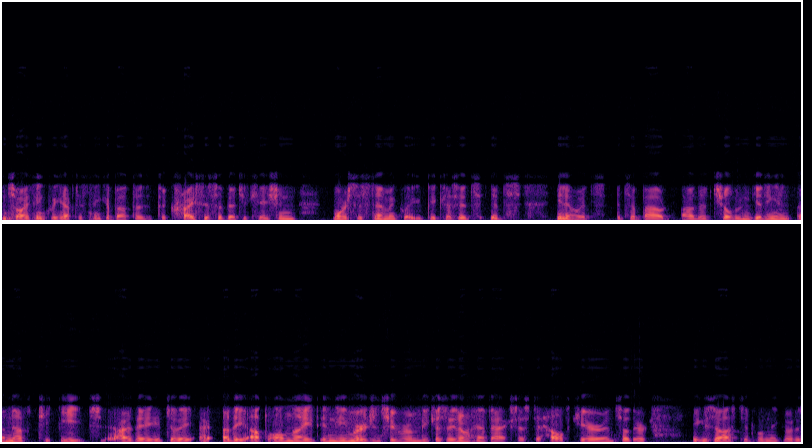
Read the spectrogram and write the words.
And so I think we have to think about the, the crisis of education more systemically because it's it's you know it's it's about are the children getting in, enough to eat? Are they do they are they up all night in the emergency room because they don't have access to health care and so they're exhausted when they go to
